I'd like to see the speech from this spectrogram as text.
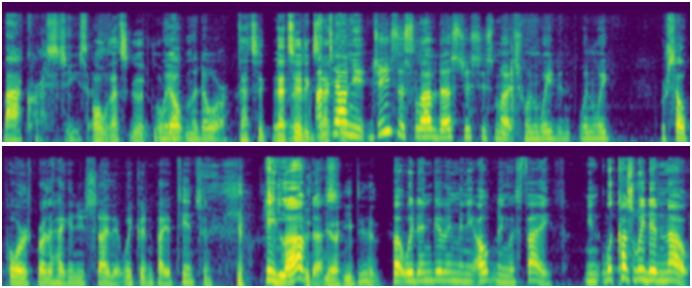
by Christ Jesus. oh, that's good, glory. we Gloria. open the door. That's it. That's it. Exactly. I'm telling you, Jesus loved us just as much when we didn't, when we were so poor, as Brother Hagin used to say, that we couldn't pay attention. Yeah. He loved us. Yeah, He did. But we didn't give him any opening with faith, you know, because we didn't know.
